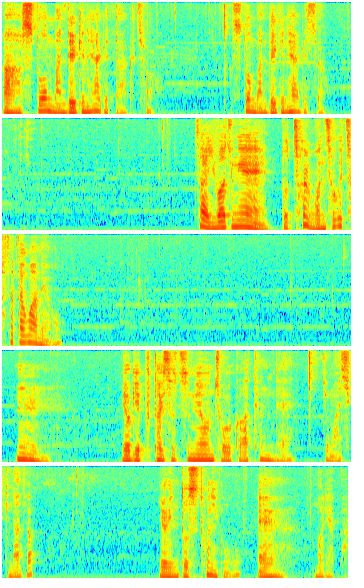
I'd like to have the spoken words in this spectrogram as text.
아, 수도원 만들긴 해야겠다. 그쵸? 수도원 만들긴 해야겠어요. 자, 이 와중에 또 철 원석을 찾았다고 하네요. 음, 여기에 붙어 있었으면 좋을 것 같았는데 좀 아쉽긴 하죠? 여긴 또 스톤이고 에휴, 머리 아파.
